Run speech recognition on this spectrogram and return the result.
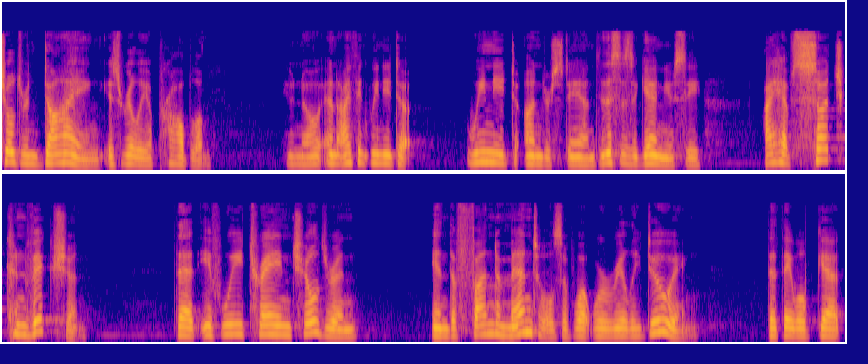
children dying is really a problem you know? And i think we need to we need to understand this is again you see i have such conviction that if we train children in the fundamentals of what we're really doing that they will get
